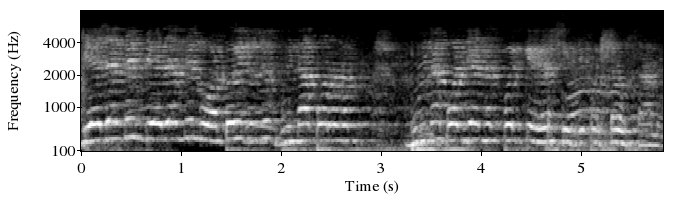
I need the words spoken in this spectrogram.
બે હજારની બે હજારની નોટો જોજો ભૂના પર ભૂના પર જાય ન પર કે સીધી પૈસા ઉસાલે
